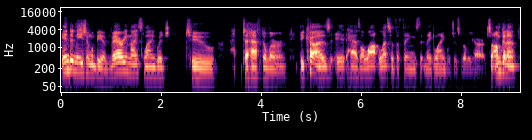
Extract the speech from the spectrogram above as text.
Indonesian would be a very nice language to to have to learn because it has a lot less of the things that make languages really hard. So I'm going to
